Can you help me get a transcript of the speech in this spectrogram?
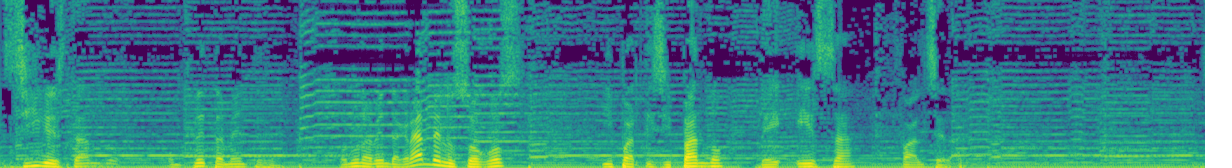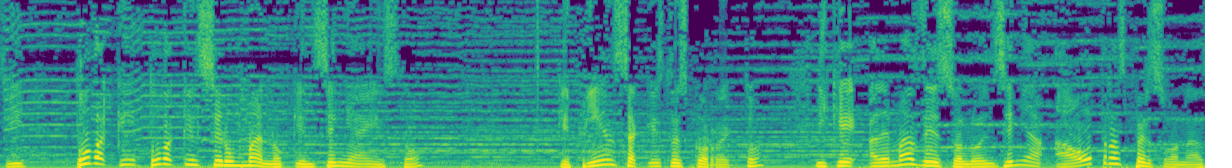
sigue estando completamente con una venda grande en los ojos y participando de esa falsedad. Todo, aquel, todo aquel ser humano que enseña esto, que piensa que esto es correcto y que además de eso lo enseña a otras personas,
